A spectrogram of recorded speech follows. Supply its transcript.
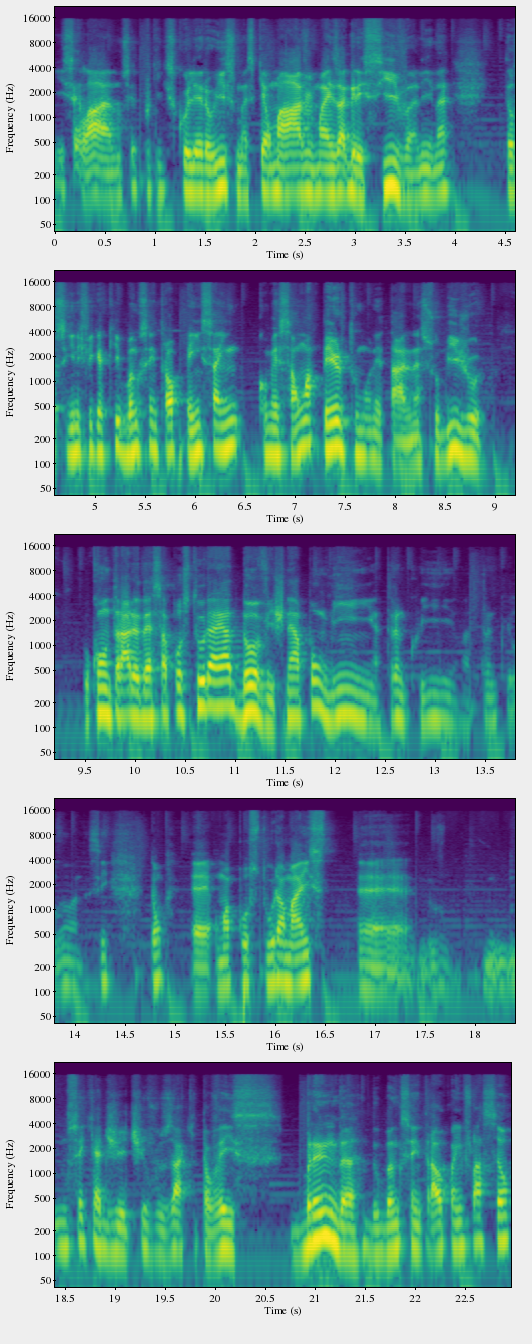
E sei lá, não sei por que escolheram isso, mas que é uma ave mais agressiva ali, né? Então significa que o Banco Central pensa em começar um aperto monetário, né? Subir juro. o contrário dessa postura é a dovish, né? A pombinha, tranquila, tranquilona, assim. Então, é uma postura mais, é, não sei que adjetivo usar aqui, talvez branda do Banco Central com a inflação.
